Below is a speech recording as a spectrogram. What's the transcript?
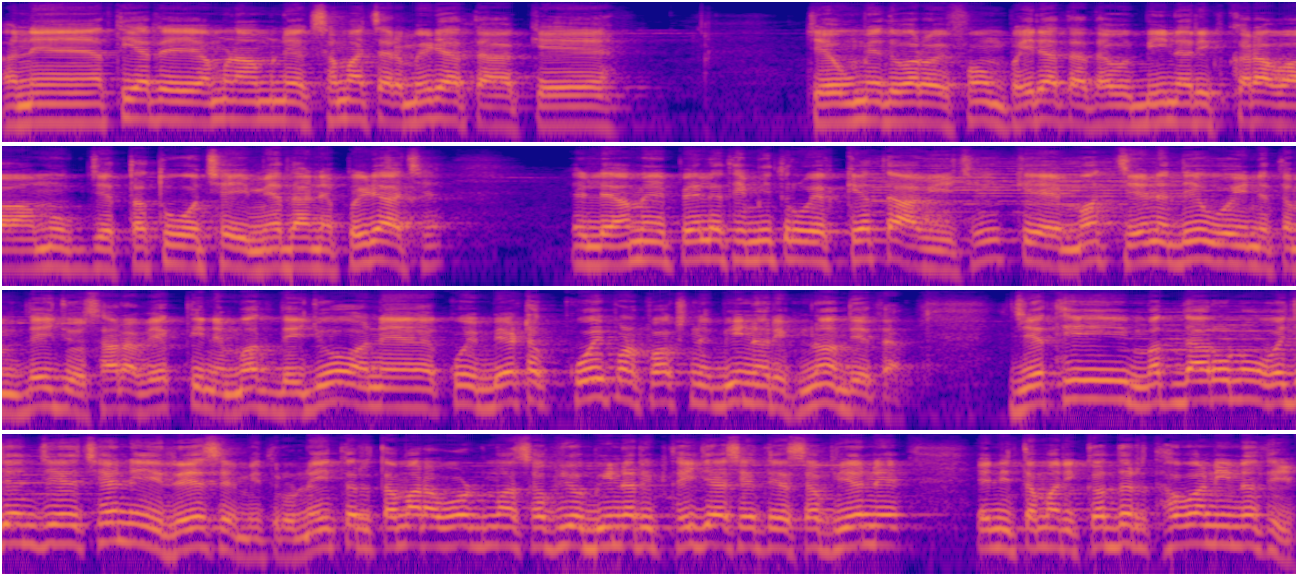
અને અત્યારે હમણાં અમને એક સમાચાર મળ્યા હતા કે જે ઉમેદવારોએ ફોર્મ ભર્યા હતા હવે બિનહરીફ કરાવવા અમુક જે તત્વો છે એ મેદાને પડ્યા છે. એટલે અમે પહેલેથી મિત્રો એક કહેતા આવીએ છીએ કે મત જેને દેવું હોય એને તમે દેજો, સારા વ્યક્તિને મત દેજો અને કોઈ બેઠક કોઈ પણ પક્ષને બિનહરીફ ન દેતા. જેથી મતદારોનું વજન જે છે ને એ રહેશે મિત્રો. નહીતર તમારા વોર્ડમાં સભ્યો બિનહરીફ થઈ જશે તે સભ્યને એની તમારી કદર થવાની નથી.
